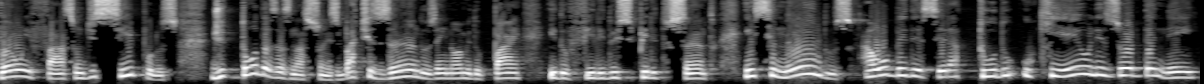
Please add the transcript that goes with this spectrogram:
vão e façam discípulos de todas as nações, batizando-os em nome do Pai e do Filho e do Espírito Santo, ensinando-os a obedecer a tudo o que eu lhes ordenei.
